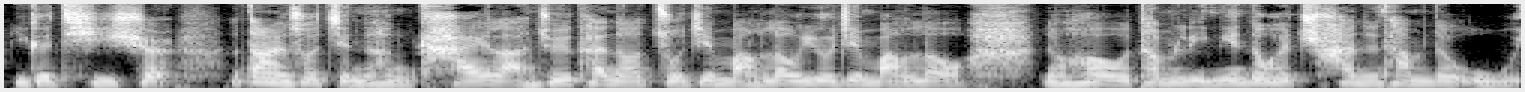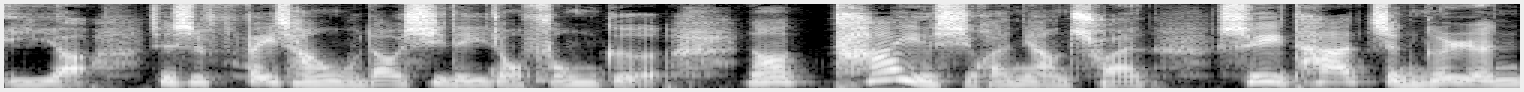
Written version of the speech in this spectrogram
一个 T 恤。当然说剪得很开了，就会看到左肩膀露，右肩膀露。然后他们里面都会穿着他们的舞衣啊，这是非常舞蹈系的一种风格。然后他也喜欢那样穿，所以他整个人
